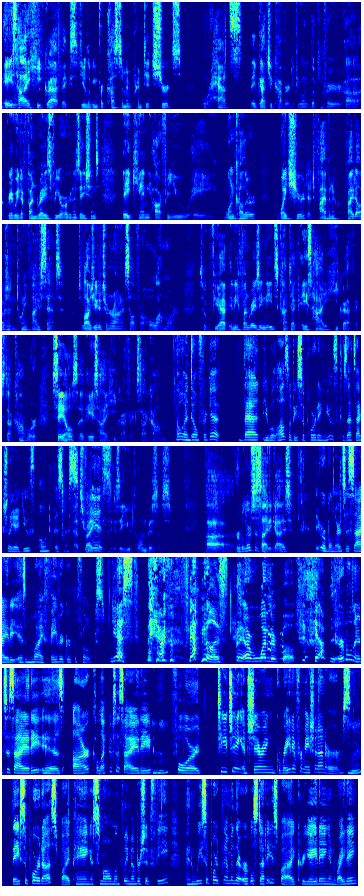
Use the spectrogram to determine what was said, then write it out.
Ace High Heat Graphics. If you're looking for custom imprinted shirts or hats, they've got you covered. If you're looking for uh, a great way to fundraise for your organizations, they can offer you a one color white shirt at five and five dollars and twenty five cents, which allows you to turn around and sell it for a whole lot more. So if you have any fundraising needs, contact acehighheatgraphics.com or sales at acehighheatgraphics.com. Oh, and don't forget that you will also be supporting youth because that's actually a youth owned business. That's right. It is. It is a youth owned business. Uh, Herbal Nerd Society, guys. the Herbal Nerd Society is my favorite group of folks. Yes, they are fabulous. They are wonderful. Yep. The Herbal Nerd Society is our collective society Mm-hmm. for teaching and sharing great information on herbs. Mhm. They support us by paying a small monthly membership fee, and we support them in their herbal studies by creating and writing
